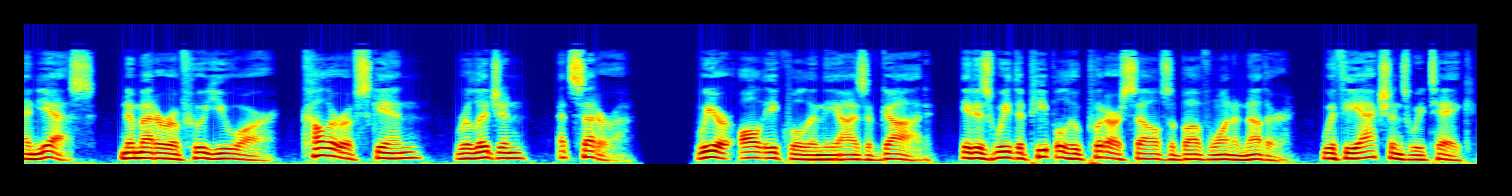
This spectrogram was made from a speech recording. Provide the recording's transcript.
And yes, no matter of who you are, color of skin, religion, etc. We are all equal in the eyes of God. It is we the people who put ourselves above one another, with the actions we take,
